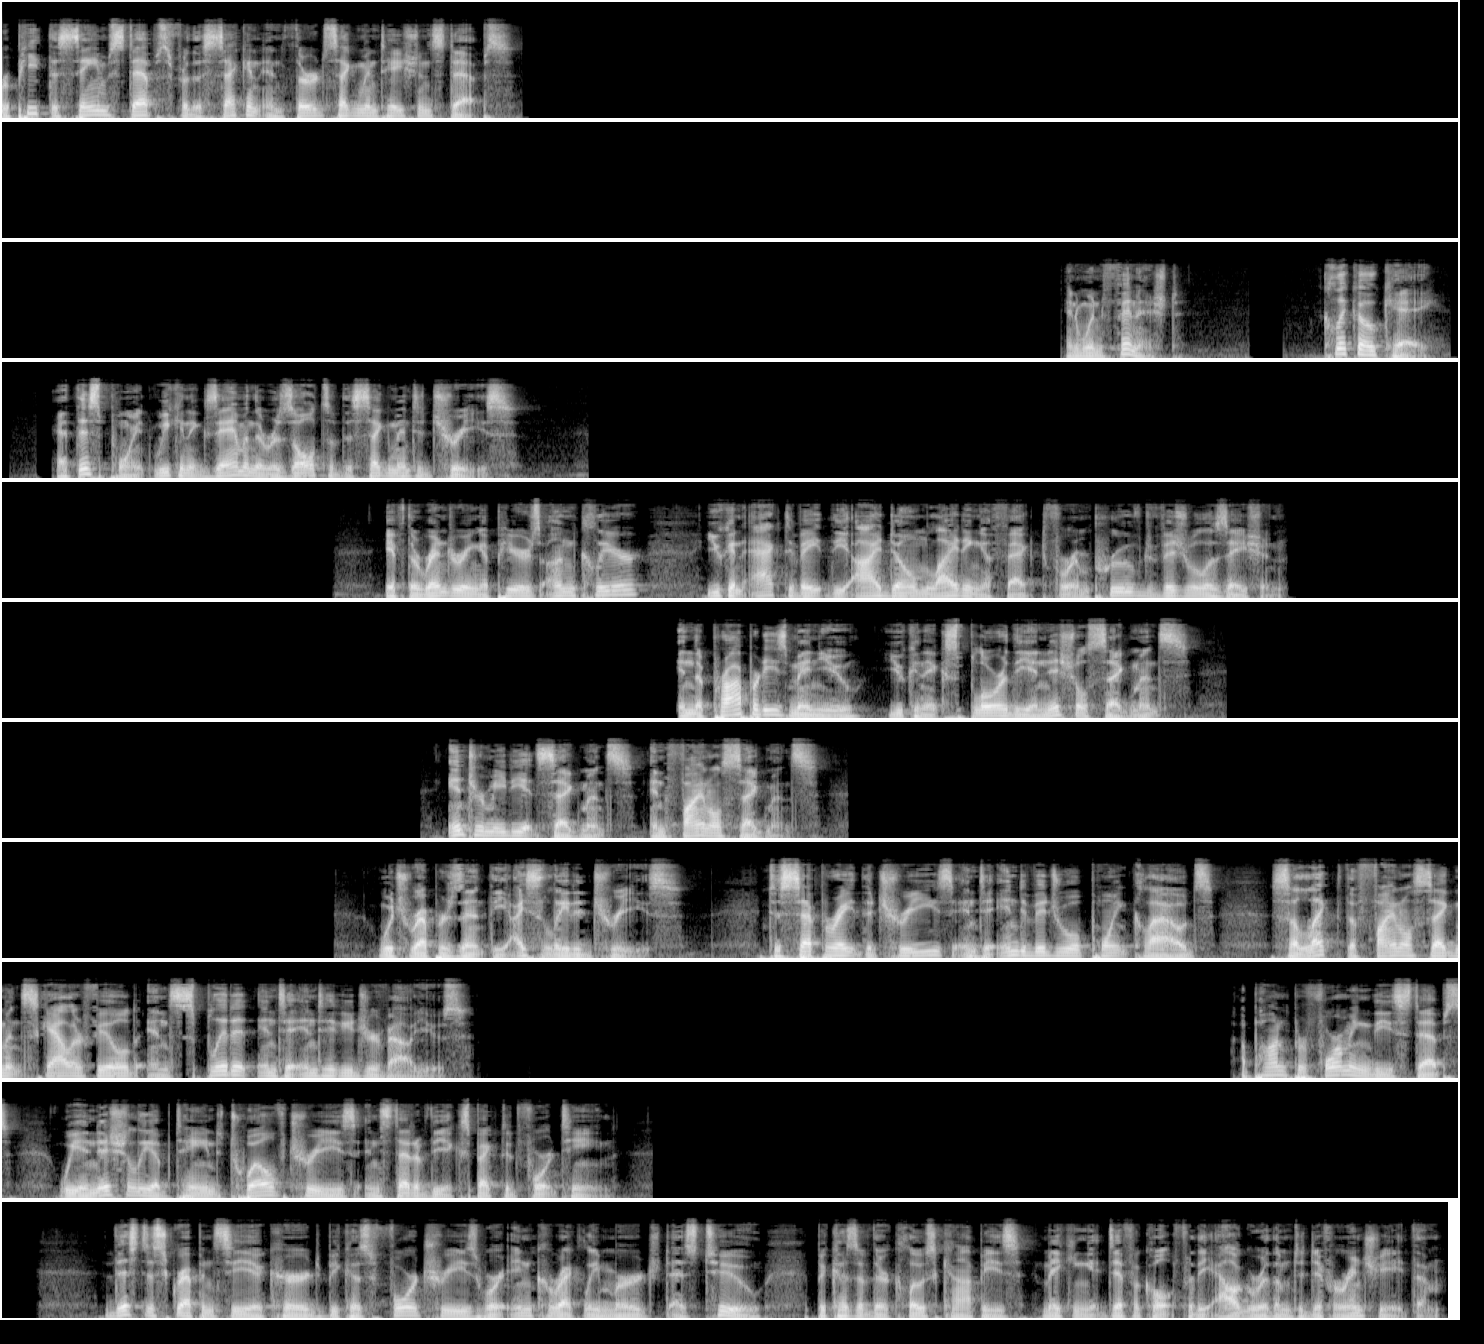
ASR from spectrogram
Repeat the same steps for the second and third segmentation steps. and when finished, click OK. At this point, we can examine the results of the segmented trees. If the rendering appears unclear, you can activate the Eye-Dome lighting effect for improved visualization. In the Properties menu, you can explore the initial segments, intermediate segments, and final segments. which represent the isolated trees. To separate the trees into individual point clouds, select the final segment scalar field and split it into integer values. Upon performing these steps, we initially obtained 12 trees instead of the expected 14. This discrepancy occurred because four trees were incorrectly merged as two because of their close copies, making it difficult for the algorithm to differentiate them.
